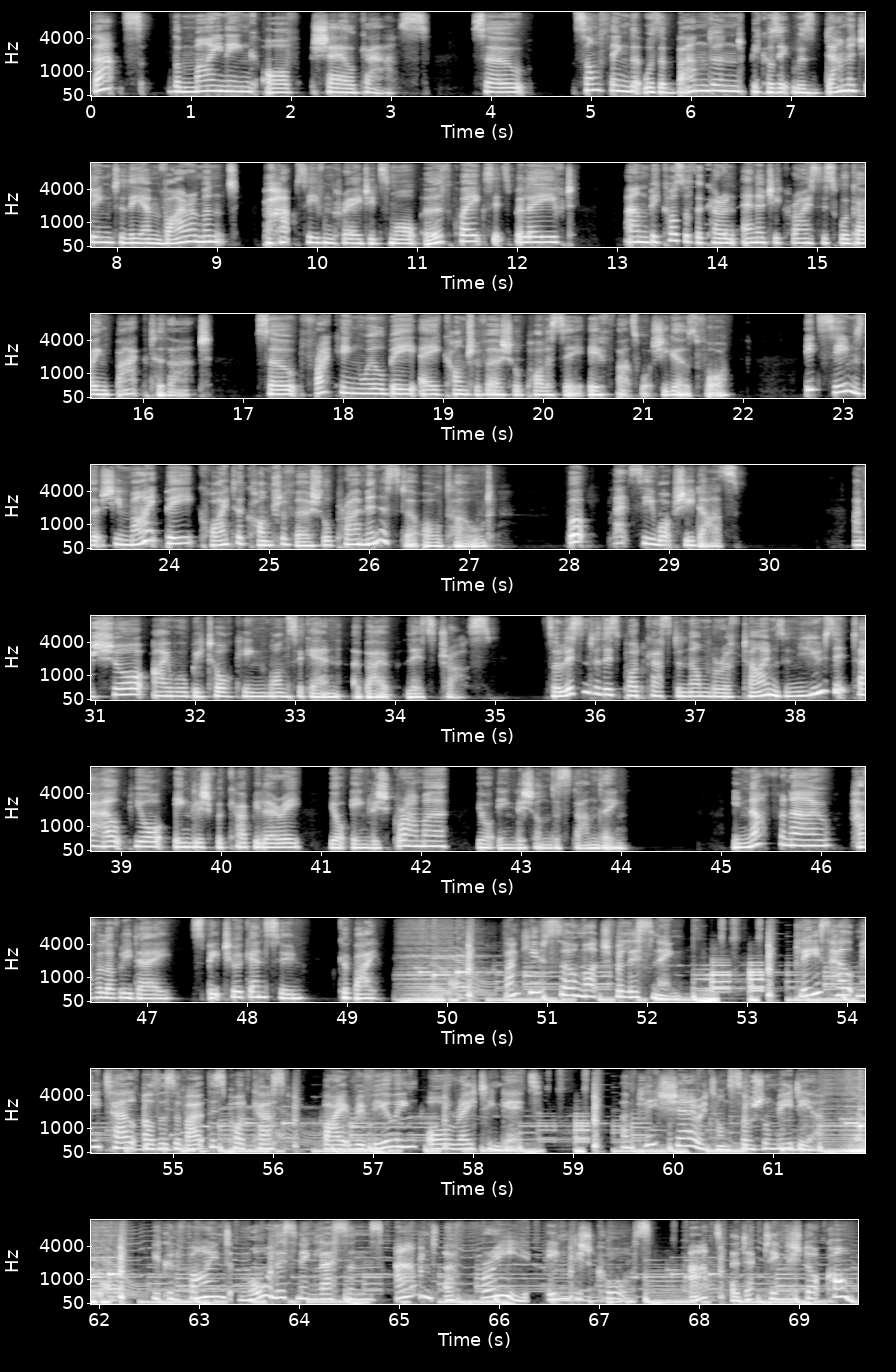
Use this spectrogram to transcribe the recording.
that's the mining of shale gas. So something that was abandoned because it was damaging to the environment, perhaps even created small earthquakes, it's believed. And because of the current energy crisis, we're going back to that. So fracking will be a controversial policy if that's what she goes for. It seems that she might be quite a controversial Prime Minister, all told. But let's see what she does. I'm sure I will be talking once again about Liz Truss. So listen to this podcast a number of times and use it to help your English vocabulary, your English grammar, your English understanding. Enough for now. Have a lovely day. Speak to you again soon. Goodbye. Thank you so much for listening. Please help me tell others about this podcast by reviewing or rating it. And please share it on social media. You can find more listening lessons and a free English course at adeptenglish.com.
